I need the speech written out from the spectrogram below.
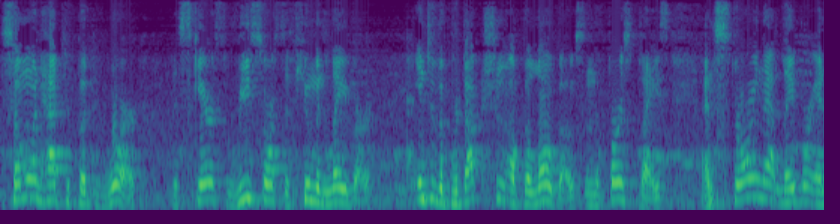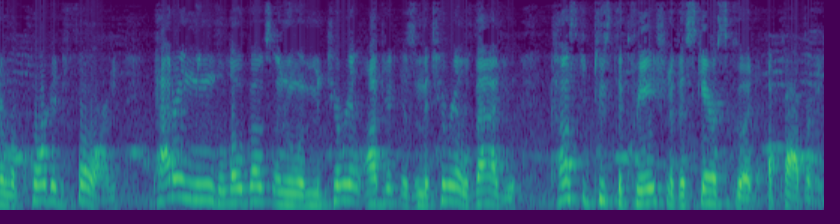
Someone had to put work, the scarce resource of human labor, into the production of the logos in the first place, and storing that labor in a recorded form, patterning the logos into a material object as a material value, constitutes the creation of a scarce good, a property.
